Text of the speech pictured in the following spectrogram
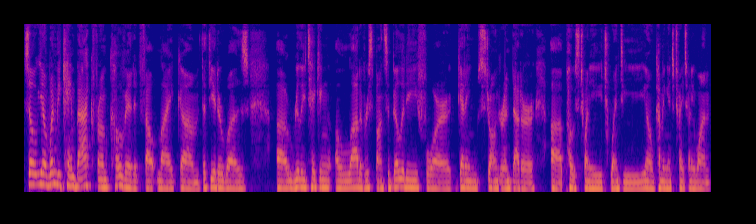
so you know, when we came back from COVID, it felt like um, the theater was uh, really taking a lot of responsibility for getting stronger and better uh, post 2020, you know, coming into 2021.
